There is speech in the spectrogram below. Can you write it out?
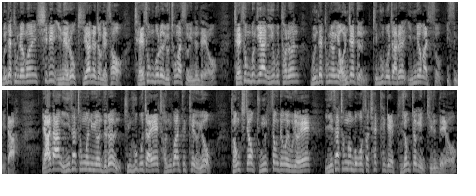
문 대통령은 10일 이내로 기한을 정해서 재송부를 요청할 수 있는데요. 재송부 기한 이후부터는 문 대통령이 언제든 김 후보자를 임명할 수 있습니다. 야당 인사청문위원들은 김 후보자의 전관 특혜 의혹, 정치적 중립성 등을 우려해 인사청문 보고서 채택에 부정적인 길인데요.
